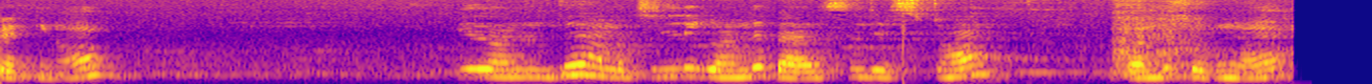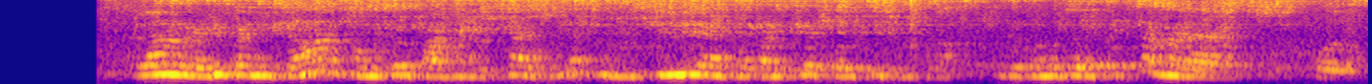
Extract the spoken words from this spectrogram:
வைக்கணும் இது வந்து நம்ம சில்லிக்கு வந்து பிசைஞ்சு வச்சிட்டோம் இப்போ வந்து சுடணும். எல்லாம் ரெடி பண்ணிட்டோம். கொண்டு போய் வச்சாச்சு நம்ம சில்லி அப்போ கழிச்சு பொறிச்சு கொடுக்கலாம் இதை கொண்டு போய் வச்சுட்டு நம்ம போடலாம்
